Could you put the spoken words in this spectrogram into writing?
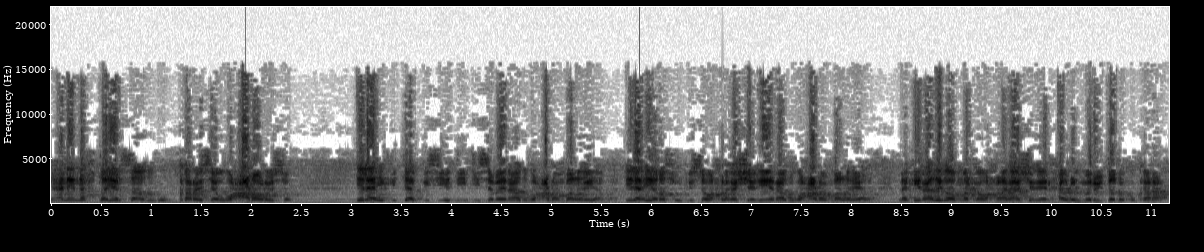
Yacni nafta yar si aad ugu karayso ugu cadhoonayso ilahay kitaabkiisa iyo diintiisaba inaad ugu cadhoon baa laga yaabaa. Ilah iyo rasuulkiisa wax laga sheegaya inaad ugu cadhoon baa laga yaabaa. Laakiin adiga marka wax lagaa sheegaya in xawlalmaridada ku karaan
